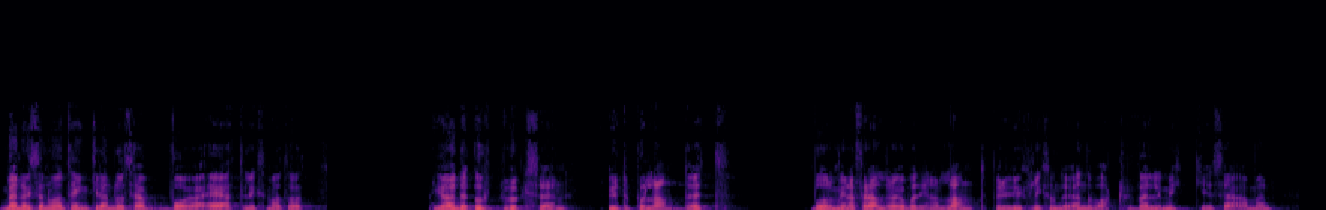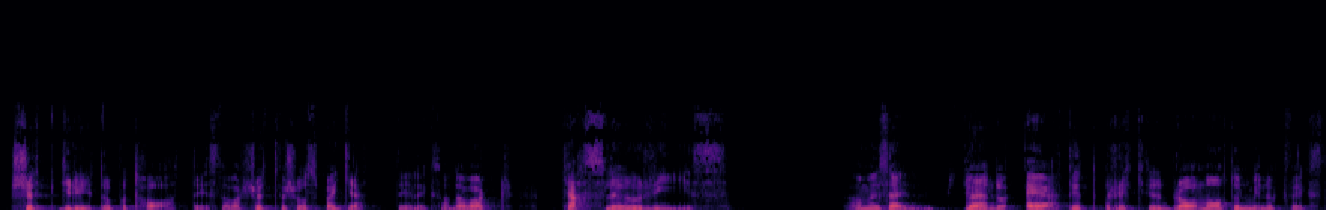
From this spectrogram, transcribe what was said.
men liksom när man tänker ändå så här, vad jag äter, liksom, att, att jag är ändå uppvuxen ute på landet. båda mina föräldrar har jobbat inom lantbruk. Liksom det har ändå varit väldigt mycket så här, men, köttgryta och potatis. Det har varit köttfärssås och spagetti. Liksom. Det har varit kassler och ris. Ja, men så här, jag har ändå ätit riktigt bra mat under min uppväxt.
